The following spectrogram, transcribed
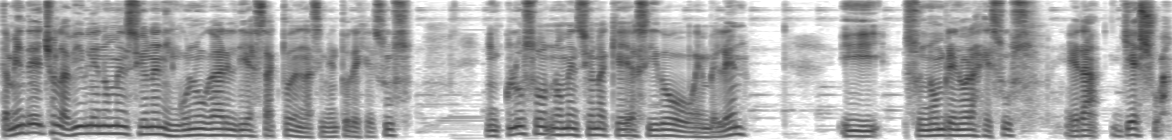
También de hecho la Biblia no menciona en ningún lugar el día exacto del nacimiento de Jesús. Incluso no menciona que haya sido en Belén. Y su nombre no era Jesús, era Yeshua.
